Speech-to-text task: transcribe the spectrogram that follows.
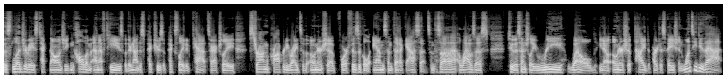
this ledger based technology, you can call them NFTs, but they're not just pictures of pixelated cats, they're actually strong property rights of ownership for physical and synthetic assets. And so that allows us to essentially re-weld, you know, ownership tied to participation. Once you do that,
